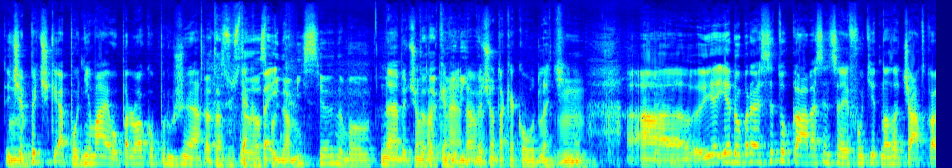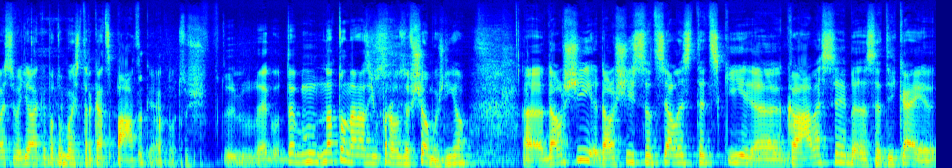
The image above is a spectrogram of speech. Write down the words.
ty hmm. čepičky a pod nimi je opravdu jako pružina. A ta zůstane aspoň na místě? Nebo ne, většinou taky, taky ne. Ta většinou tak jako odletí. Hmm. No. A je, je, dobré si tu klávesnici vyfotit na začátku, aby si věděl, jak je potom budeš strkat zpátky. Jako, což, jako, na to narazí opravdu ze všeho možného. Eh, další, další socialistický eh, klávesy se týkají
